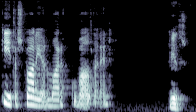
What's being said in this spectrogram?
Kiitos paljon Markku Valtanen. Kiitos.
